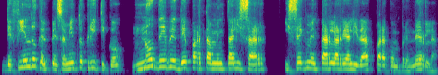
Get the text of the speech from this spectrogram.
Defiendo que el pensamiento crítico no debe departamentalizar y segmentar la realidad para comprenderla,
